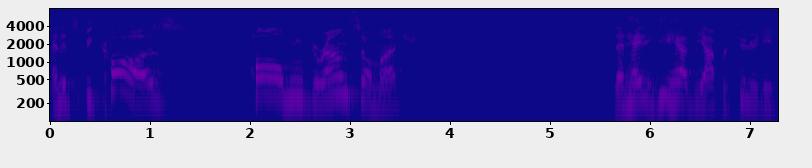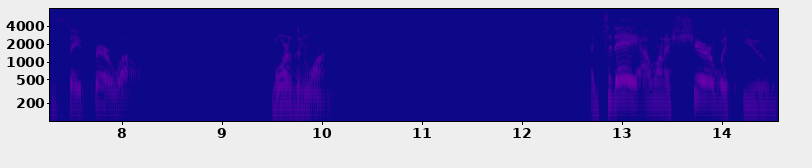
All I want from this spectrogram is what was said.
And it's because Paul moved around so much that he had the opportunity to say farewell more than once. And today I want to share with you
